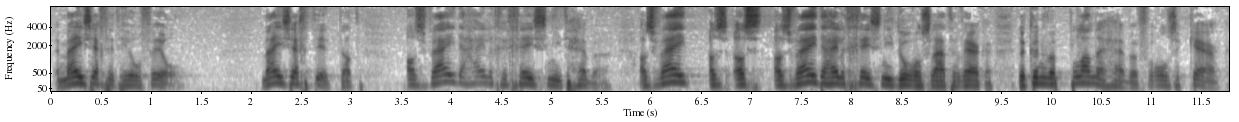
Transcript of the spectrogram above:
En mij zegt dit heel veel. Mij zegt dit, dat als wij de Heilige Geest niet hebben, als wij, als, als, als wij de Heilige Geest niet door ons laten werken, dan kunnen we plannen hebben voor onze kerk.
